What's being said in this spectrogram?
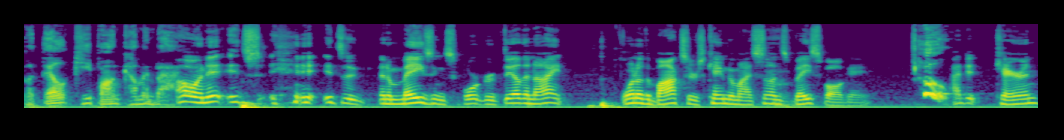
but they'll keep on coming back. Oh, and it, it's it's a, an amazing support group. The other night, one of the boxers came to my son's baseball game. Who? I did Karen,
